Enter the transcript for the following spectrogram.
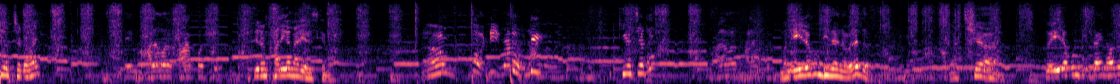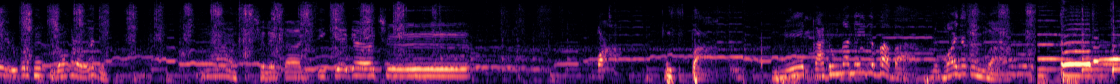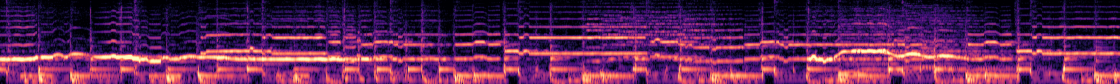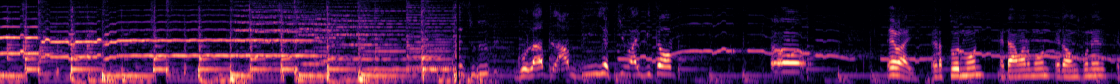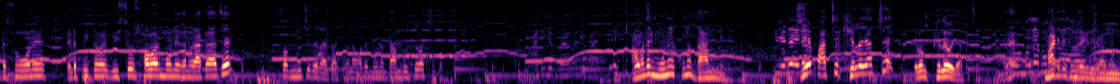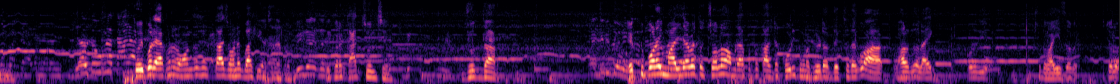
হচ্ছে এটা ভাই? এই ভালো মাল খারাপ করছে। সেরকম খালি গান দাঁড়িয়ে আছিস কেন? কি হচ্ছে এটা? খারাপ মানে এইরকম ডিজাইন হবে তাই তো? আচ্ছা তো এইরকম ডিজাইন হবে এর উপর ফের রং করা হবে তাই তো? ছেলে কাজ শিখে গেছে। পুষ্পা। মেয়ে কাটুঙ্গা নেই রে বাবা। मैं ভয় দেখাঙ্গা। ভাই প্রীতম এ ভাই, এটা তোর মন, এটা আমার মন, এটা অঙ্কনের, এটা সুমনের, এটা প্রীতমের বিশ্ব, সবার মন এখানে রাখা আছে। সব নিচেতে রাখা আছে মানে আমাদের মনের দাম বুঝতে পারছ তো? আমাদের মনের কোনো দাম নেই। যে পাচ্ছে খেলে যাচ্ছে এবং ফেলেও যাচ্ছে। মাটিতে ফেলে রেখে দিয়েছে আমার মনগুলো। তো এরপরে এখনও রঙের কাজ অনেক বাকি আছে, দেখো। এরপরে কাজ চলছে। জোরদার। একটু পরেই মাল যাবে, তো চলো আমরা আপাতত কাজটা করি, তোমরা ভিডিওটা দেখতে থাকো, আর ভালো করে লাইক করে দিও, ছোট ভাই হিসাবে। চলো।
